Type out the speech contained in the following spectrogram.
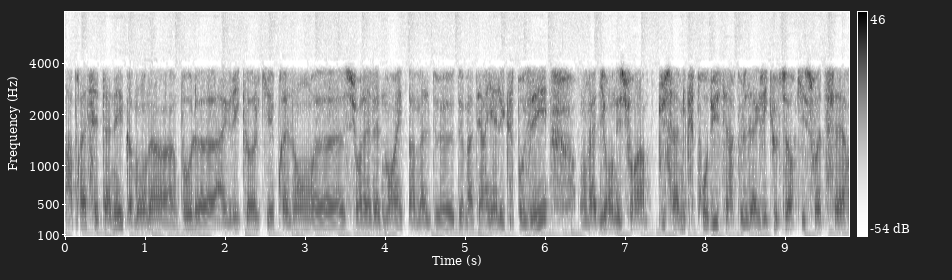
Après cette année, comme on a un pôle euh, agricole qui est présent euh, sur l'événement avec pas mal de, de, matériel exposé, on va dire on est sur un plus un mix produit, c'est-à-dire que les agriculteurs qui souhaitent faire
